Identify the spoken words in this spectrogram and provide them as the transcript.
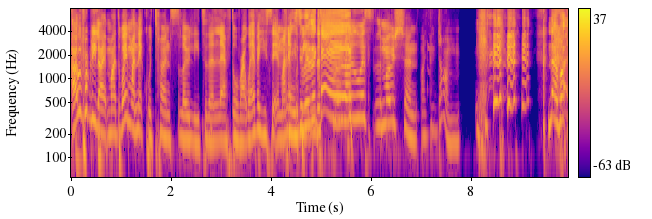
I would probably like my the way my neck would turn slowly to the left or right, wherever he's sitting. My neck would be in the K. slowest motion. Are you dumb? No, but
